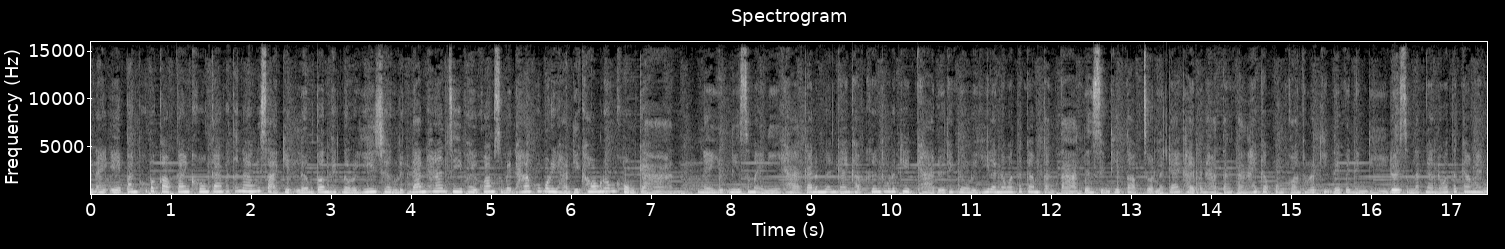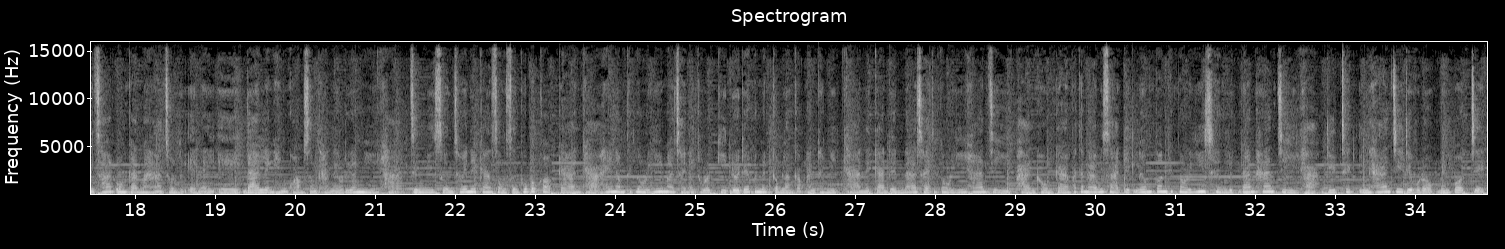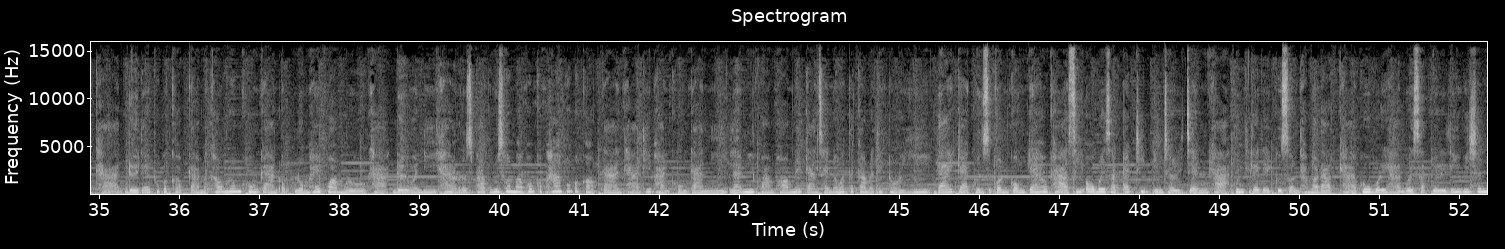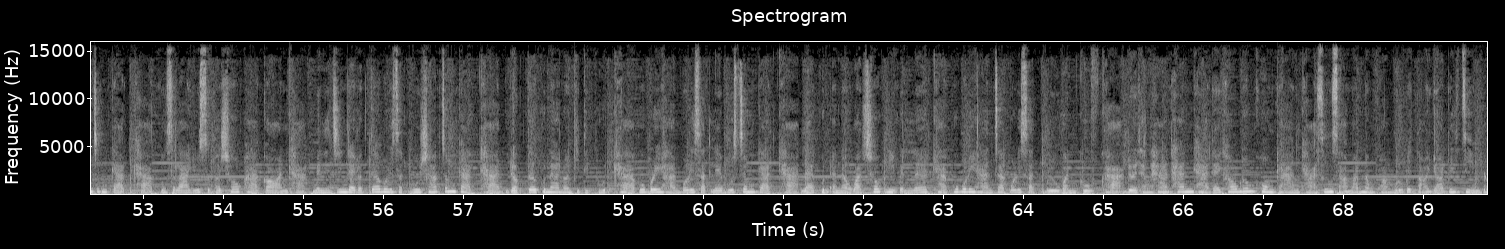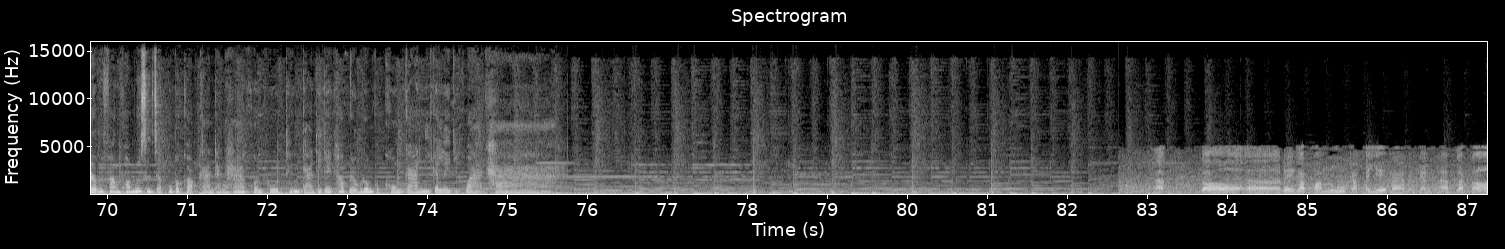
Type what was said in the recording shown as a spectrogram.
NIA ปั้นผู้ประกอบการโครงการพัฒนาวิสาหกิจเริ่มต้นเทคโนโลยีเชิงลึกด้าน 5G เผยความสำเร็จ 5 ผู้บริหารที่เข้าร่วมโครงการ ในยุคนี้สมัยนี้ค่ะ การดำเนินการขับเคลื่อนธุรกิจค่ะ ด้วยเทคโนโลยีและนวัตกรรมต่างๆ เป็นสิ่งที่ตอบโจทย์และแก้ไขปัญหาต่างๆ ให้กับองค์กรธุรกิจได้เป็นอย่างดี โดยสำนักงานนวัตกรรมแห่งชาติองค์การมหาชนหรือ NIA ได้เล็งเห็นความสำคัญในเรื่องนี้ค่ะ จึงมีส่วนช่วยในการส่งเสริมผู้ประกอบการค่ะ ให้นำเทคโนโลยีมาใช้ในธุรกิจ โดยได้ผนึกกำลังกับพันธมิตรค่ะในการเดินหน้าใช้เทคโนโลยี 5G ผ่านโครงการพัฒนาวิสาหกิจเริ่มต้นเทคโนโลยีเชิงลึกด้าน 5G ค่ะ Deep Tech in 5G Development Project ค่ะ โดยได้ผู้ประกอบการมาเข้าร่วมโครงการอบรมให้ความรู้ค่ะ โดยวันนี้ค่ะเราจะพาคุณผู้ชมมาพบกับ 5 ผู้ประกอบการค่ะ ที่ผ่านโครงการนี้ และมีความพร้อมในการใช้นวัตกรรมและเทคโนโลยี ได้แก่คุณสกลกงแก้วค่ะ CEO บริษัท Active Intelligence ค่ะ คุณธีรเดชกุศลธรรมรัตน์ค่ะ ผู้บริหารบริษัท v e r i l y Vision จำกัดค่ะ คุณสลายุทธสุภโชคภากรค่ะ Managing Director บริษัทบูชาร์จำกัดค่ะ ดร คุณานนท์กิติพุทธค่ะ ผู้บริหารบริษัทเลบุสจำกัดค่ะ และคุณอนวัฒน์โชคดีเป็นเลิศค่ะ ผู้บริหารจากบริษัทวิววันกรุ๊ปค่ะ โดยทั้ง 5 ท่านค่ะ ได้เข้าร่วมโครงการค่ะ ซึ่งสามารถนำความรู้ไปต่อยอดได้จริง เราไปฟังความรู้สึกจากผู้ประกอบการทั้ง 5 คนพูดถึงการที่ได้เข้าไปร่วมกับโครงการนี้กันเลยดีกว่าค่ะครับก็ได้รับความรู้กลับไปเยอะมากเหมือนกันครับ แล้วก็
